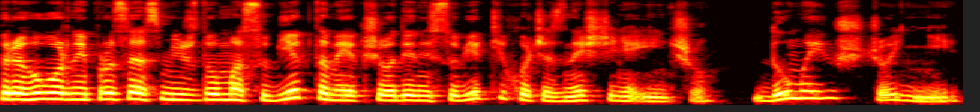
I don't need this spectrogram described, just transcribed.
переговорний процес між двома суб'єктами, якщо один із суб'єктів хоче знищення іншого? Думаю, що ні.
